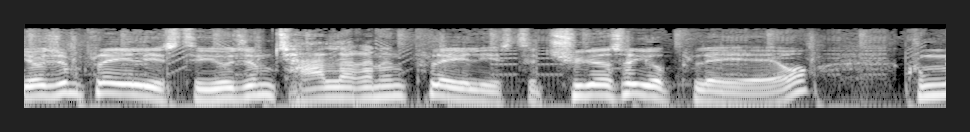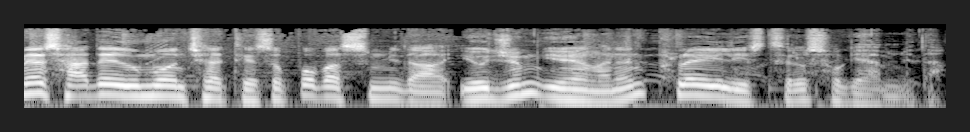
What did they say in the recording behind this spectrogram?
요즘 플레이리스트, 요즘 잘 나가는 플레이리스트, 줄여서 요 play예요. 국내 4대 음원 차트에서 뽑았습니다. 요즘 유행하는 playlist를 소개합니다.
